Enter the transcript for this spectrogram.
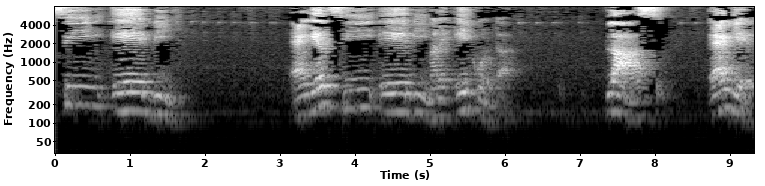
CAB অ্যাঙ্গেল CAB মানে এই কোণটা প্লাস অ্যাঙ্গেল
